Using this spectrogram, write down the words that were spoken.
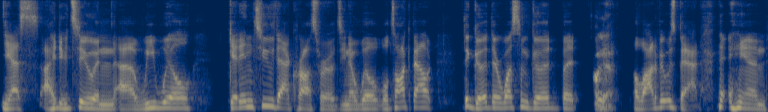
Yes, I do too, and uh, we will get into that crossroads. You know, we'll we'll talk about the good. There was some good, but oh yeah, a lot of it was bad. and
